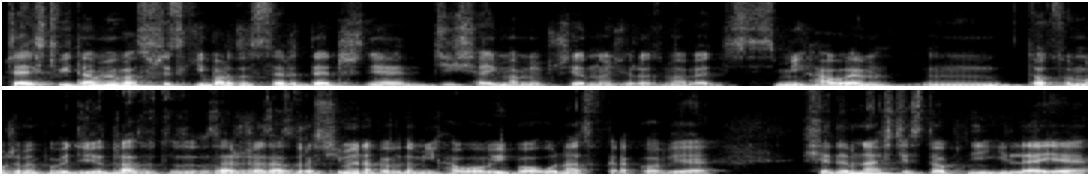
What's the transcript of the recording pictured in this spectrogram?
Cześć, witamy Was wszystkich bardzo serdecznie. Dzisiaj mamy przyjemność rozmawiać z Michałem. Mm, To, co możemy powiedzieć od razu, to że zazdrościmy na pewno Michałowi, bo u nas w Krakowie 17 stopni i leje.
